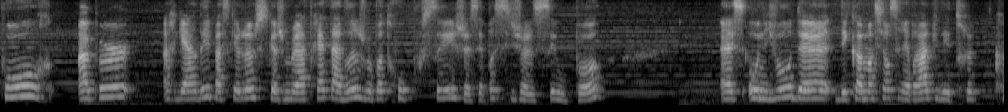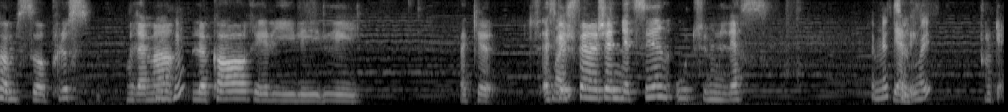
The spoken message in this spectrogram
pour un peu regarder? Parce que là ce que je me apprête à dire je veux pas trop pousser je sais pas si je le sais ou pas Euh, au niveau de des commotions cérébrales puis des trucs comme ça plus vraiment Mhm. le corps et les les, les... Fait que est-ce Ouais. que je fais un jet de médecine ou tu me laisses Médecine, aller. oui. ok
